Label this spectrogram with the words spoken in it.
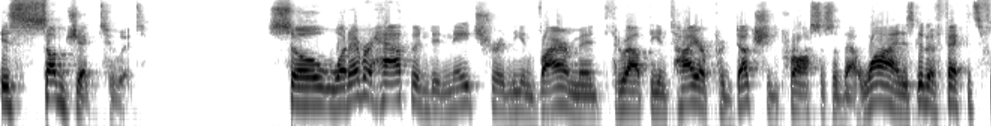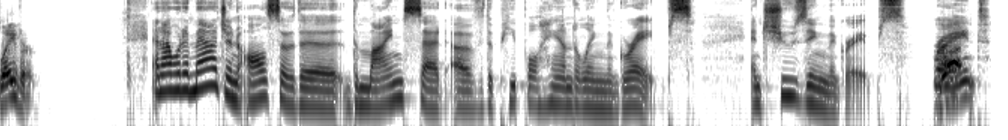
is subject to it. So, whatever happened in nature and the environment throughout the entire production process of that wine is going to affect its flavor. And I would imagine also the, the mindset of the people handling the grapes and choosing the grapes, right? Right.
